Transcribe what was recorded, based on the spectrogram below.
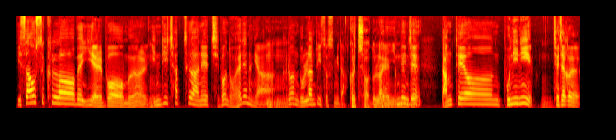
이 사우스 클럽의 이 앨범을 음. 인디 차트 안에 집어 넣어야 되느냐 음, 음. 그런 논란도 있었습니다. 그렇죠. 논란이 네, 근데 있는데 이제 남태현 본인이 음. 제작을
